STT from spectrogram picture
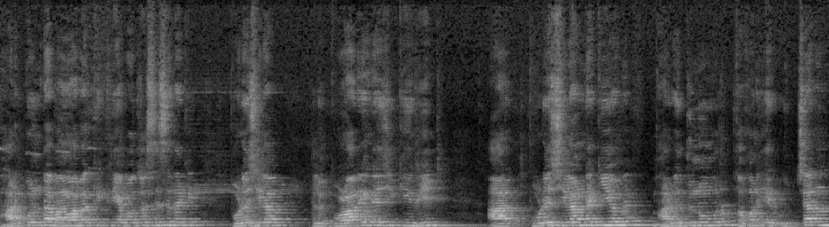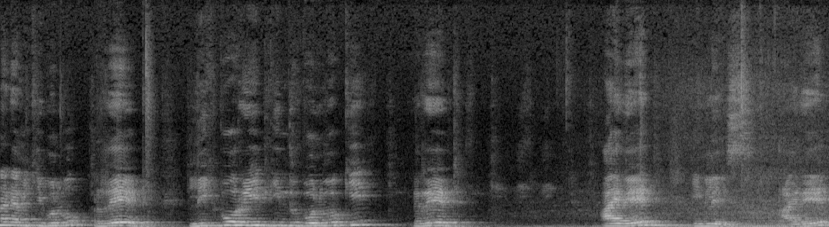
ভার কোনটা? বাংলা বাক্যে ক্রিয়াপত্র শেষে থাকে। পড়েছিলাম। তাহলে পড়ার ইংরেজি কি রিড আর পড়েছিলামটা কি হবে? ভার্বের দু নম্বর, তখন এর উচ্চারণটাকে আমি কি বলব? রেড লিখব রিড কিন্তু বলব কি? Read I read English I read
